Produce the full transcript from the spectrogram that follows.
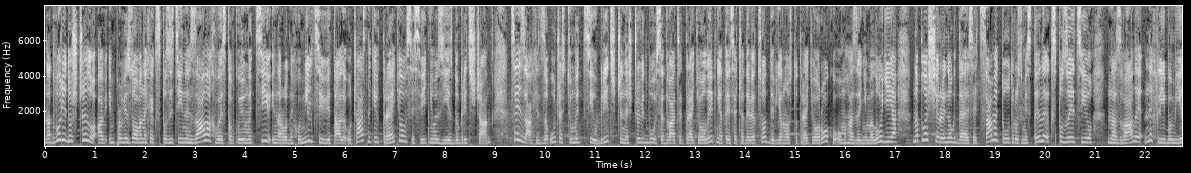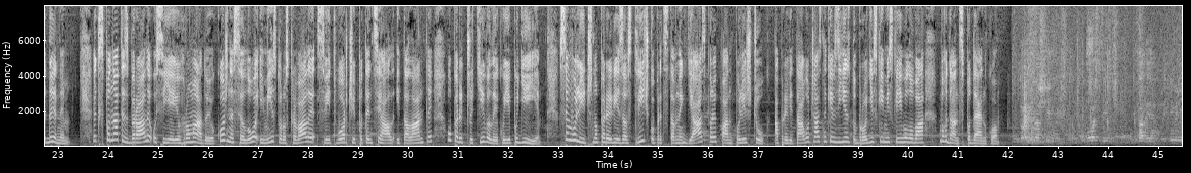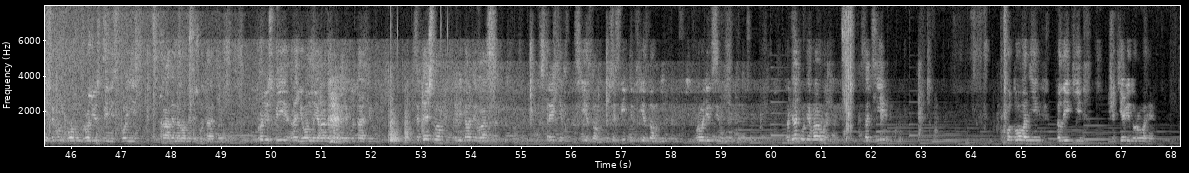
На дворі дощило, а в імпровізованих експозиційних залах виставкою митців і народних умільців вітали учасників третього всесвітнього з'їзду брідщан. Цей захід за участю митців Брідщини, що відбувся 23 липня 1993 року у магазині Мелодія на площі Ринок 10. Саме тут розмістили експозицію, назвали не хлібом єдиним. Експонати збирали усією громадою. Кожне село і місто розкривали свій творчий потенціал і таланти у передчутті великої події. Символічно перерізав стрічку представник діаспори пан Поліщук, а привітав учасників з'їзду Бродівський міський голова Богдан Споденко. Дорогі наші гості, від імені виконкому Бродівської міської ради народних депутатів, Бродівської районної ради народних депутатів, сердечно привітати вас з третім з'їздом, всесвітнім з'їздом бродівців. Подякувати вам за ті подолані великі життєві дороги,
